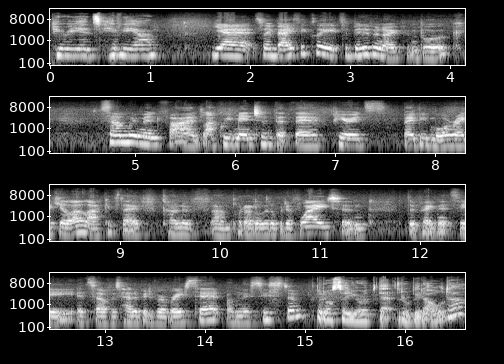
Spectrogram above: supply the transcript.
periods heavier? Yeah, so basically it's a bit of an open book. Some women find, like we mentioned, that their periods may be more regular, like if they've kind of um, put on a little bit of weight and the pregnancy itself has had a bit of a reset on their system. But also, you're that little bit older.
